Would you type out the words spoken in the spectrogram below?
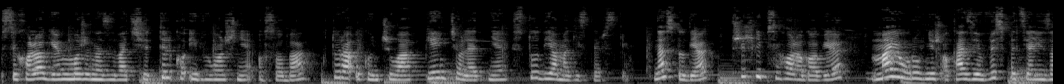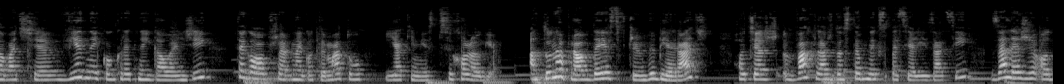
Psychologiem może nazywać się tylko i wyłącznie osoba, która ukończyła pięcioletnie studia magisterskie. Na studiach przyszli psychologowie mają również okazję wyspecjalizować się w jednej konkretnej gałęzi tego obszernego tematu, jakim jest psychologia. A tu naprawdę jest w czym wybierać, chociaż wachlarz dostępnych specjalizacji zależy od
